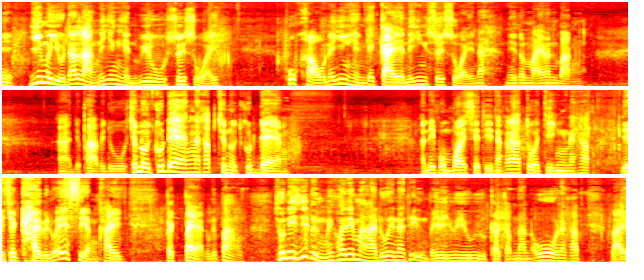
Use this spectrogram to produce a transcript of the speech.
นี่ยิ่งมาอยู่ด้านหลังนี่ยิ่งเห็นวิวสวยๆ ภูเขาเนี่ยยิ่งเห็นไกลๆอันนี้ยิ่งสวยๆนะนี่ต้นไม้มันบังอ่าเดี๋ยวพาไปดูโฉนดคุดแดงนะครับโฉนดคุดแดง อันนี้ผมบอยเศรษฐีนักล่าตัวจริงนะครับ เดี๋ยวจะกลายเป็นว่าเอ๊ะเสียงใครแปลกๆหรือเปล่า ช่วงนี้ที่อึ่งไม่ค่อยได้มาด้วยนะที่อึ่งไปรีวิวอยู่กับกำนันโอ้นะครับหลาย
